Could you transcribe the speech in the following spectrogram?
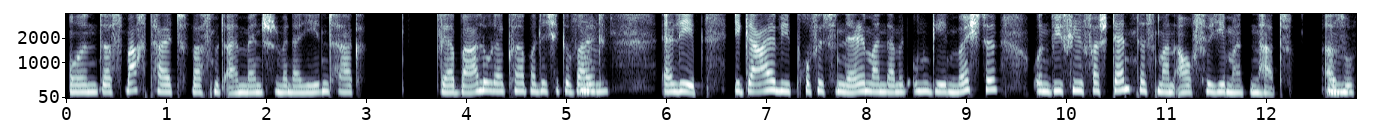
Und das macht halt was mit einem Menschen, wenn er jeden Tag verbale oder körperliche Gewalt mhm. erlebt. Egal wie professionell man damit umgehen möchte und wie viel Verständnis man auch für jemanden hat. Also mhm.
